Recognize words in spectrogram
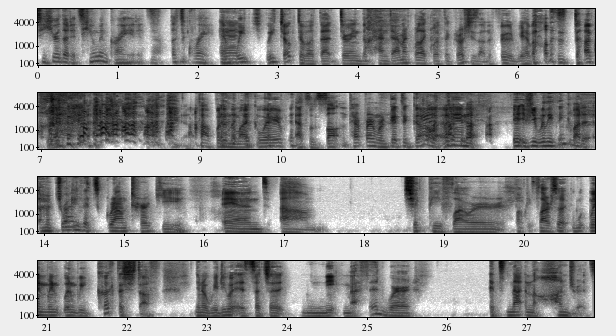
to hear that it's human grade it's Yeah. that's great And, And- we we joked about that during the pandemic. We're like, with the groceries out of food, we have all this dog food. Pop it in the microwave, add some salt and pepper, and we're good to go. I mean, if you really think about it, a majority of it's ground turkey and um, chickpea flour, buckwheat flour. So when when when we cook this stuff, you know, we do it It's such a unique method where it's not in the hundreds,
